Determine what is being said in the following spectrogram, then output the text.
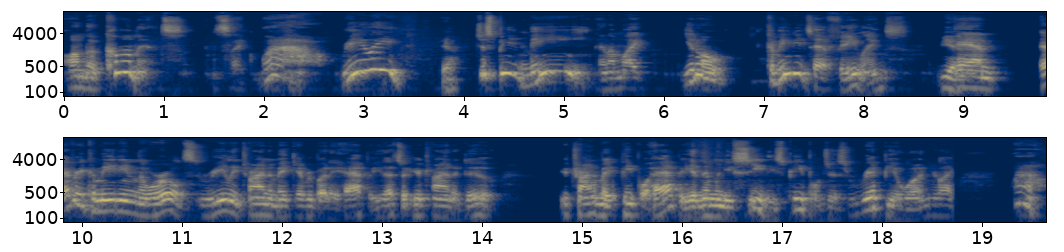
on the comments. It's like, wow, really? Yeah. Just being mean. And I'm like, you know, comedians have feelings. Yeah. And every comedian in the world's really trying to make everybody happy. That's what you're trying to do. You're trying to make people happy. And then when you see these people just rip you one, you're like, wow,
